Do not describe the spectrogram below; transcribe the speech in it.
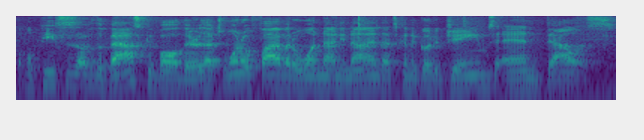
Couple pieces of the basketball there. That's 105 out of 199. That's going to go to James and Dallas.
